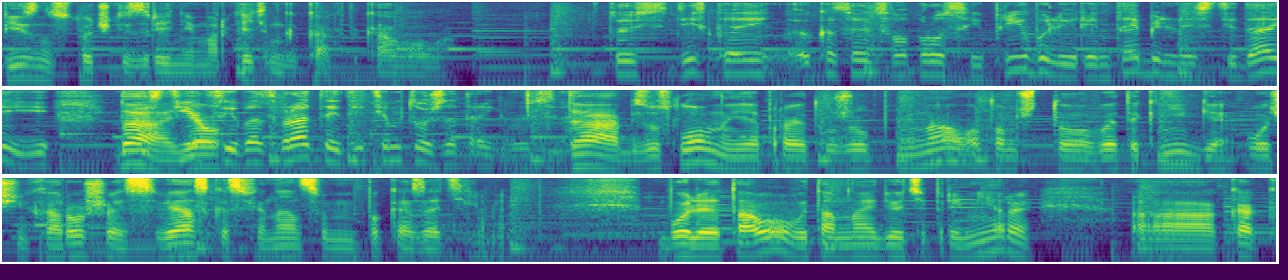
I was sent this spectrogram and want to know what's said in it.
бизнес с точки зрения маркетинга как такового. То есть здесь ка- касаются вопросы и прибыли, и рентабельности, да, и Да, я- инвестиций, и возврата, эти темы тоже затрагиваются. Да, безусловно, я про это уже упоминал, о том, что в этой книге очень хорошая связка с финансовыми показателями. Более того, вы там найдете примеры, а, как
